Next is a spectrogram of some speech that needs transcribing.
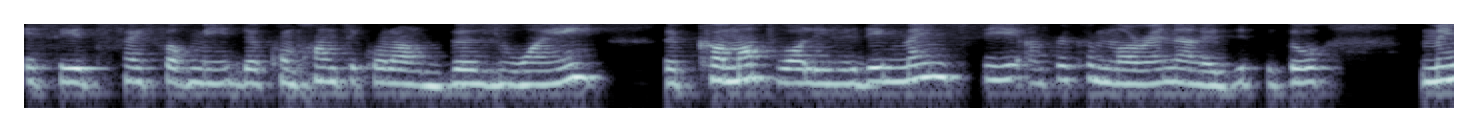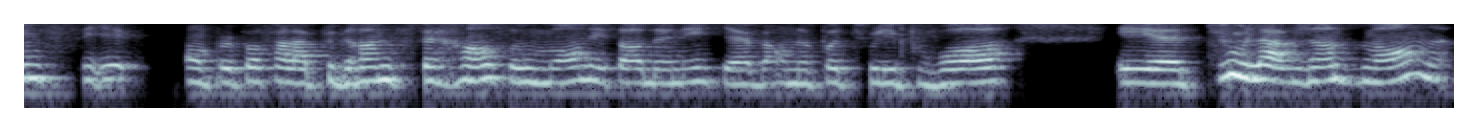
essayer de s'informer, de comprendre c'est quoi leurs besoins, de comment pouvoir les aider, même si, un peu comme Lauren l'a dit plus tôt, même si on ne peut pas faire la plus grande différence au monde, étant donné qu'on ben, n'a pas tous les pouvoirs et euh, tout l'argent du monde,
